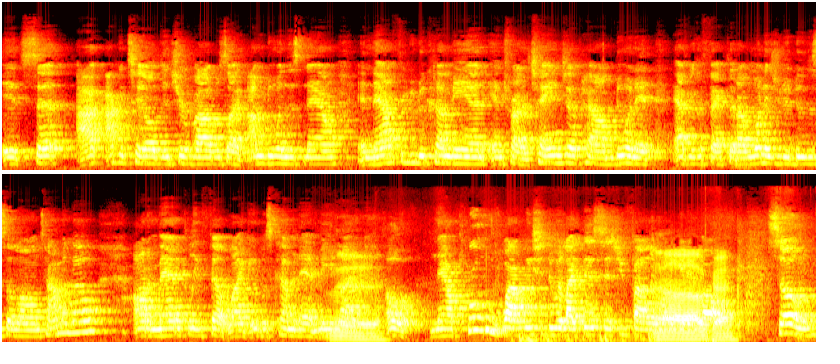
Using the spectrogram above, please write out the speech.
it set. I, I could tell that your vibe was like, I'm doing this now, and now for you to come in and try to change up how I'm doing it after the fact that I wanted you to do this a long time ago, automatically felt like it was coming at me Yeah. like, oh, now prove why we should do it like this since you finally want to get Oh, involved. okay. So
